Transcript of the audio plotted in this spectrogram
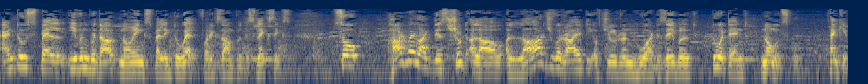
and to spell even without knowing spelling too well, for example, dyslexics. So Hardware like this should allow a large variety of children who are disabled to attend normal school. Thank you.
